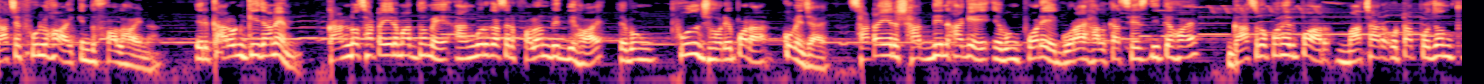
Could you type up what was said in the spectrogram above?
গাছে ফুল হয় কিন্তু ফল হয় না। এর কারণ কি জানেন? কাণ্ড ছাঁটাইয়ের মাধ্যমে আঙ্গুর গাছের ফলন বৃদ্ধি হয় এবং ফুল ঝরে পড়া কমে যায়। ছাঁটাইয়ের সাত দিন আগে এবং পরে গোড়ায় হালকা সেচ দিতে হয়। গাছ রোপণের পর মাচার ওটা পর্যন্ত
